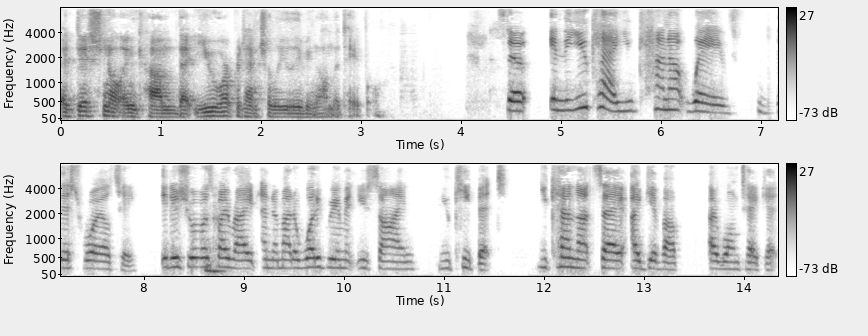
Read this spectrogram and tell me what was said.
additional income that you are potentially leaving on the table. So in the UK, you cannot waive this royalty. It is yours by right, and no matter what agreement you sign, you keep it. You cannot say, I give up, I won't take it.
